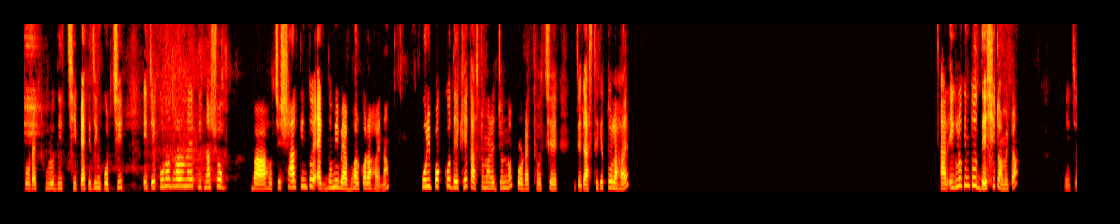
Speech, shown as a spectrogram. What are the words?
প্রোডাক্টগুলো দিচ্ছি, প্যাকেজিং করছি। এই যে কোনো ধরনের কীটনাশক বা হচ্ছে সার কিন্তু একদমই ব্যবহার করা হয় না। পরিপক্ক দেখে কাস্টমারের জন্য প্রোডাক্ট হচ্ছে যে গাছ থেকে তোলা হয়। আর এগুলো কিন্তু দেশি টমেটো। এই যে।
